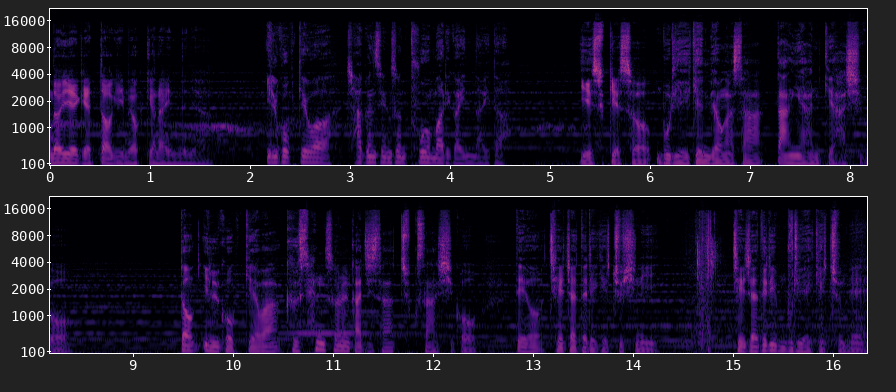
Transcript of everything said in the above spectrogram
너희에게 떡이 몇 개나 있느냐? 일곱 개와 작은 생선 두어 마리가 있나이다 예수께서 무리에게 명하사 땅에 앉게 하시고 떡 일곱 개와 그 생선을 가지사 축사하시고 떼어 제자들에게 주시니 제자들이 무리에게 주매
